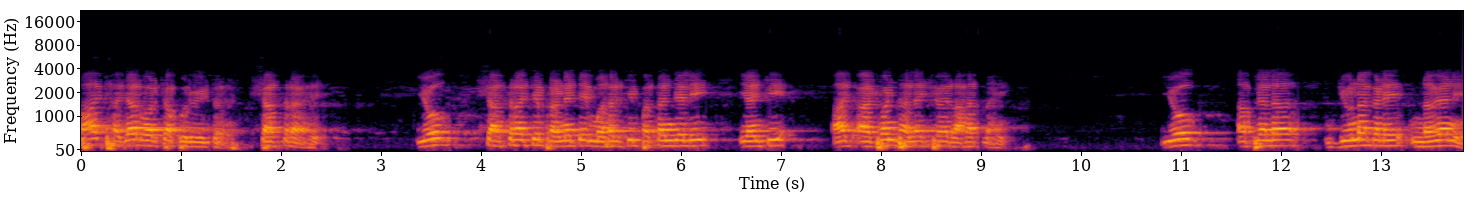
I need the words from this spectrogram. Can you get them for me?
पाच हजार वर्षापूर्वीचं शास्त्र आहे. योग शास्त्राचे प्रणेते महर्षी पतंजली यांची आज आठवण झाल्याशिवाय राहत नाही. योग आपल्याला जीवनाकडे नव्याने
